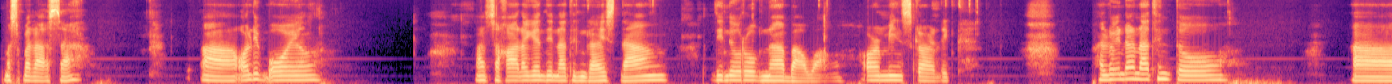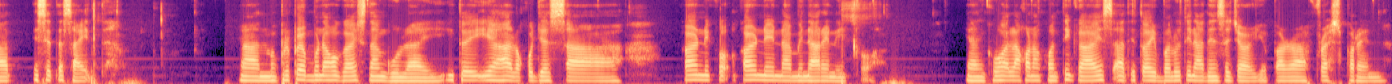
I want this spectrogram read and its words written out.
Mas malasa. Ah, olive oil. At saka lagyan din natin guys ng dinurog na bawang or minced garlic. Haluin lang natin to at iset aside. Yan, mag-prepare muna ako guys ng gulay. Ito ay ihalo ko dyan sa karne, ko, karne na minarinate ko. Yan, kuha lang ako ng konti guys at ito ay balutin natin sa jar para fresh pa rin.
